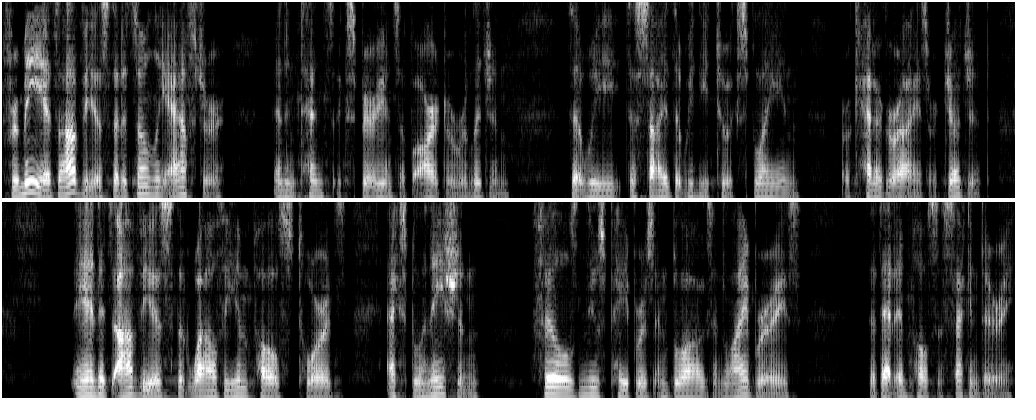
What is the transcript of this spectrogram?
For me, it's obvious that it's only after an intense experience of art or religion that we decide that we need to explain or categorize or judge it. And it's obvious that while the impulse towards explanation fills newspapers and blogs and libraries, that that impulse is secondary.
